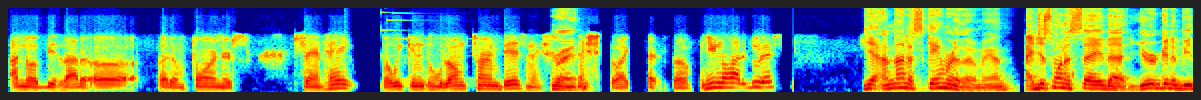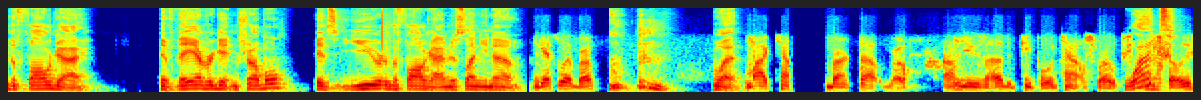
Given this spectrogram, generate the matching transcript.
I know it'd be a lot of uh of them foreigners saying, "Hey, so we can do long term business Right. and shit like that." So you know how to do that? shit? Yeah, I'm not a scammer though, man. I just want to say that you're going to be the fall guy. If they ever get in trouble, it's you're the fall guy. I'm just letting you know. And guess what, bro? What? My account burnt out, bro. I'm using other people's accounts, bro. What? So this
